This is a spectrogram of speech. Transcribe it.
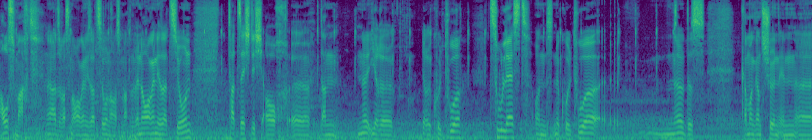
ausmacht, ne? also was eine Organisation ausmacht. Und wenn eine Organisation tatsächlich auch äh, dann ne, ihre, ihre Kultur zulässt und eine Kultur Ne, das kann man ganz schön in äh,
